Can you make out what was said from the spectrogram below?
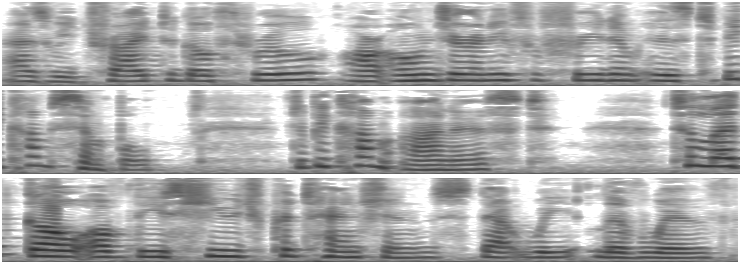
as we try to go through our own journey for freedom is to become simple, to become honest, to let go of these huge pretensions that we live with,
